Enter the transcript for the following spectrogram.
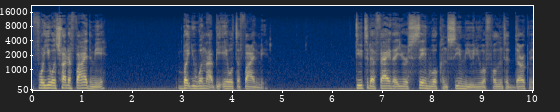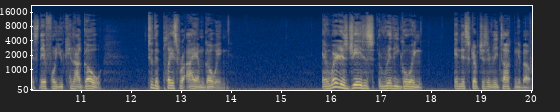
For you will try to find me, but you will not be able to find me. Due to the fact that your sin will consume you and you will fall into darkness, therefore you cannot go to the place where I am going. And where is Jesus really going in the scriptures are really talking about?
